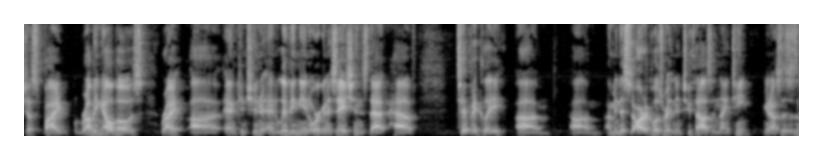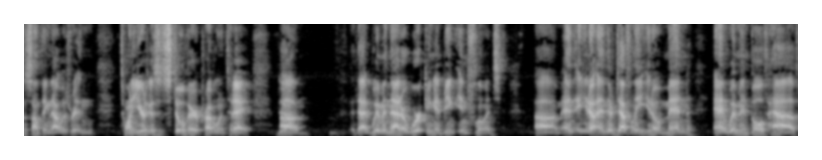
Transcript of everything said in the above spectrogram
just by rubbing elbows right uh, and continue and living in organizations that have typically um, um, i mean this article was written in 2019 you know so this isn't something that was written 20 years ago this is still very prevalent today yeah. um, that women that are working and being influenced, um, and, and, you know, and they're definitely you know men and women both have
